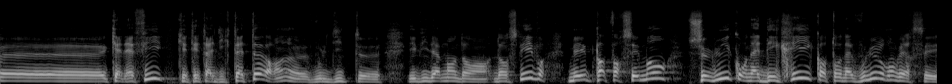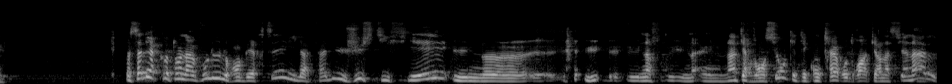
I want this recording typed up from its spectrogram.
euh, Kadhafi, qui était un dictateur, hein, vous le dites euh, évidemment dans, ce livre, mais pas forcément celui qu'on a décrit quand on a voulu le renverser. C'est-à-dire quand on a voulu le renverser, il a fallu justifier une, euh, intervention qui était contraire au droit international.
